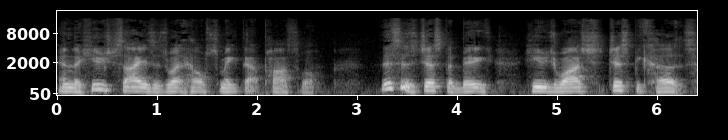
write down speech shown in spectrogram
and the huge size is what helps make that possible. This is just a big, huge watch just because.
